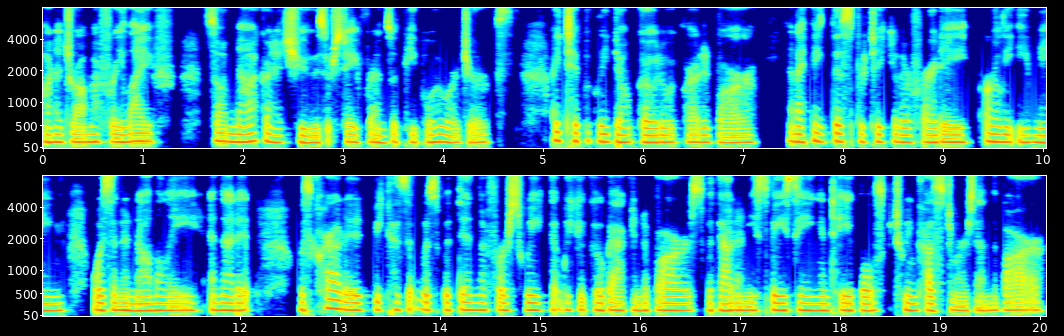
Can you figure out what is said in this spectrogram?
on a drama free life, so I'm not going to choose or stay friends with people who are jerks. I typically don't go to a crowded bar. And I think this particular Friday early evening was an anomaly and that it was crowded because it was within the first week that we could go back into bars without any spacing and tables between customers and the bar.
